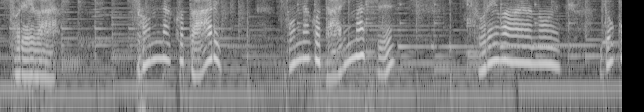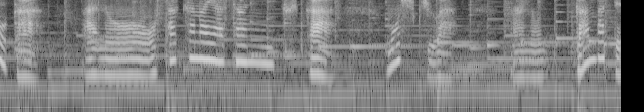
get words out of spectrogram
それはそんなことある？そんなことあります？それはあのどこかあのお魚屋さんに行くかもしくはあの頑張って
